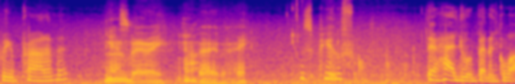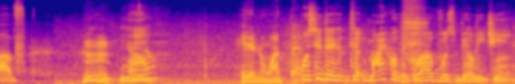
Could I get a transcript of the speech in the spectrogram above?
Were you proud of it? Yes. Mm, very, Yeah. very, very. It was beautiful. There had to have been a glove. No. He didn't want that. Well, see, the, the, Michael, the glove was Billie Jean.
